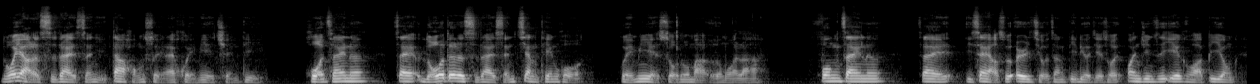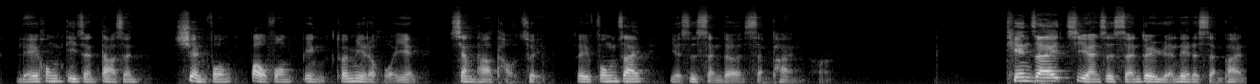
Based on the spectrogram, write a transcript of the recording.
挪亚的时代，神以大洪水来毁灭全地。火灾呢，在罗德的时代，神降天火毁灭所多玛、俄摩拉。风灾呢，在以赛亚书二十九章第六节说：“万军之耶和华必用雷轰、地震、大声、旋风、暴风，并吞灭了火焰，向他讨罪。”所以风灾也是神的审判啊。天灾既然是神对人类的审判，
